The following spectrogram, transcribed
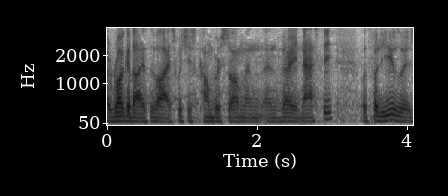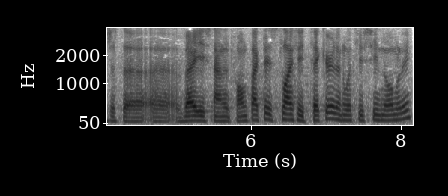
a ruggedized device, which is cumbersome and, and very nasty, but for the user, it's just a, a very standard form factor. It's slightly thicker than what you see normally,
